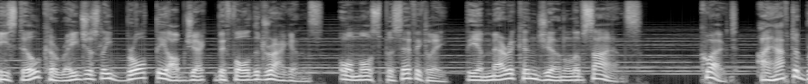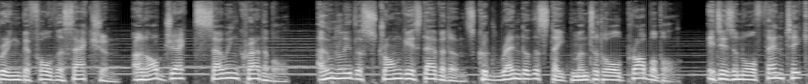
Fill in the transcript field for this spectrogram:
he still courageously brought the object before the Dragons, or more specifically, the American Journal of Science. Quote, I have to bring before the section an object so incredible, only the strongest evidence could render the statement at all probable. It is an authentic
